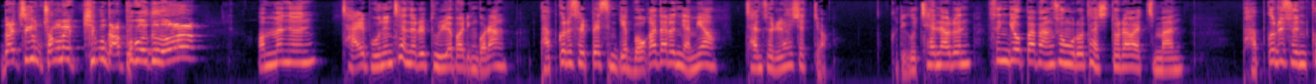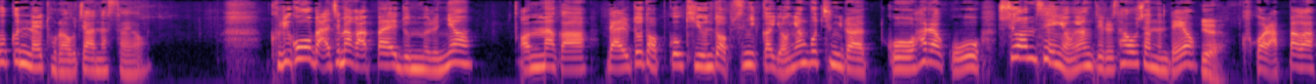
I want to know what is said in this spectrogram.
나 지금 정말 기분 나쁘거든, 어? 엄마는 잘 보는 채널을 돌려버린 거랑 밥그릇을 뺏은 게 뭐가 다르냐며 잔소리를 하셨죠. 그리고 채널은 승기 오빠 방송으로 다시 돌아왔지만 밥그릇은 끝끝내 돌아오지 않았어요. 그리고 마지막 아빠의 눈물은요. 엄마가 날도 덥고 기운도 없으니까 영양 보충이라고 하라고 수험생 영양제를 사오셨는데요. 예. 그걸 아빠가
